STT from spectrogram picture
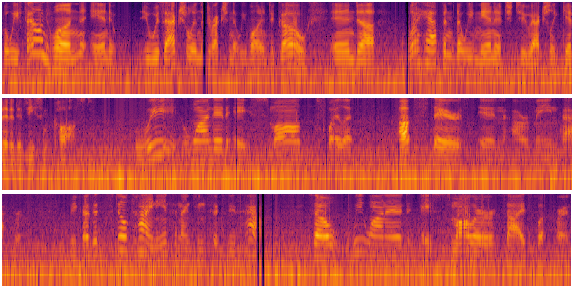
But we found one, and it, it was actually in the direction that we wanted to go. And uh, what happened that we managed to actually get it at a decent cost? We wanted a small toilet upstairs in our main bathroom because it's still tiny. It's a 1960s house. So we wanted a smaller size footprint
